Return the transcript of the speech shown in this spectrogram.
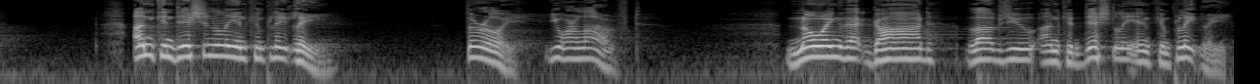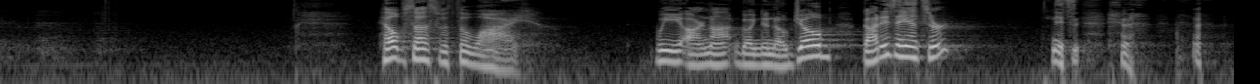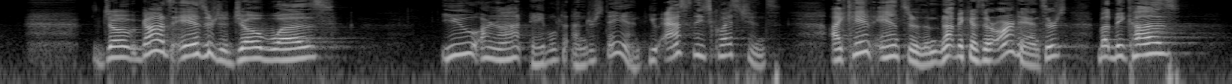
unconditionally and completely, thoroughly. You are loved. Knowing that God loves you unconditionally and completely helps us with the why. We are not going to know. Job got his answer. It's Job, God's answer to Job was, You are not able to understand. You ask these questions. I can't answer them, not because there aren't answers, but because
